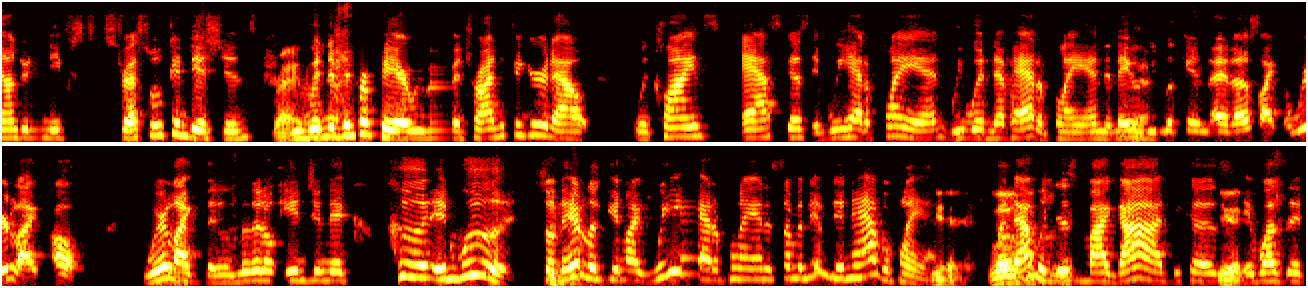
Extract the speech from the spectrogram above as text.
underneath stressful conditions. Right. We wouldn't have been prepared. We've been trying to figure it out. When clients ask us if we had a plan, we wouldn't have had a plan, and they Yeah. would be looking at us like we're like, oh, we're like the little engine that could and would. So they're looking like we had a plan, and some of them didn't have a plan. Yeah. but that was just by God because Yeah. it wasn't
